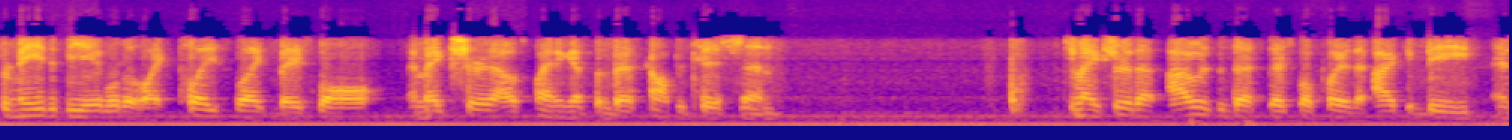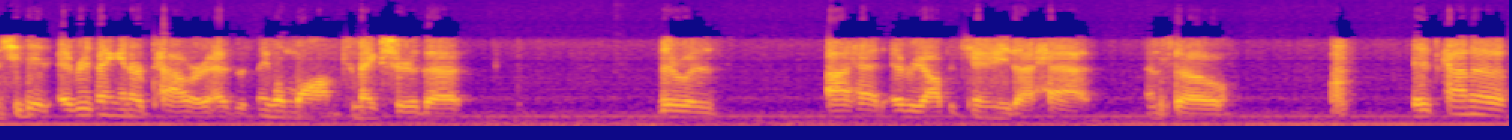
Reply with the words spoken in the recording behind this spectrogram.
for me to be able to like play select baseball and make sure that I was playing against the best competition to make sure that I was the best baseball player that I could be and she did everything in her power as a single mom to make sure that there was I had every opportunity that I had. And so it's kind of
